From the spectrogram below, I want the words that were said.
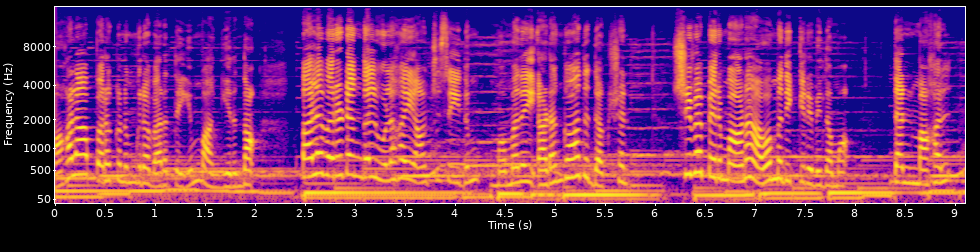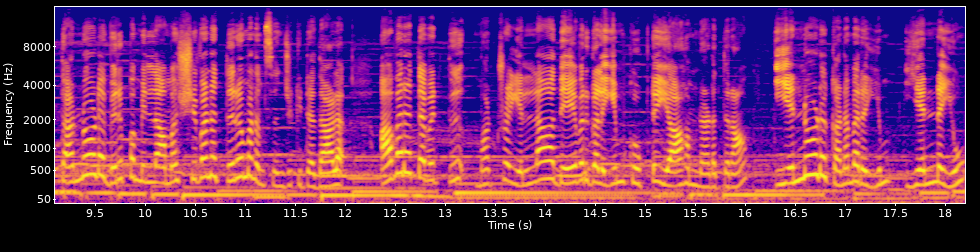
மகளா பிறக்கணுங்கிற வரத்தையும் வாங்கியிருந்தான். பல வருடங்கள் உலகை ஆட்சி செய்தும் மமதை அடங்காத தக்ஷன் சிவபெருமான அவமதிக்கிற விதமா? தன் மகள் தன்னோட விருப்பம் இல்லாம சிவனை திருமணம் செஞ்சுக்கிட்டதால அவரை தவிர்த்து மற்ற எல்லா தேவர்களையும் கூப்பிட்டு யாகம் நடத்துறான். என்னோட கணவரையும் என்னையும்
